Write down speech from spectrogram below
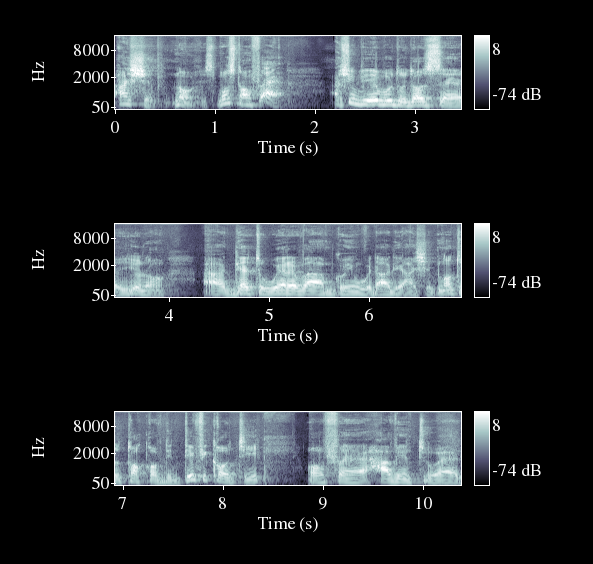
hardship. No, it's most unfair. I should be able to just, uh, you know, uh, get to wherever I'm going without the hardship, not to talk of the difficulty of uh, having to uh,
